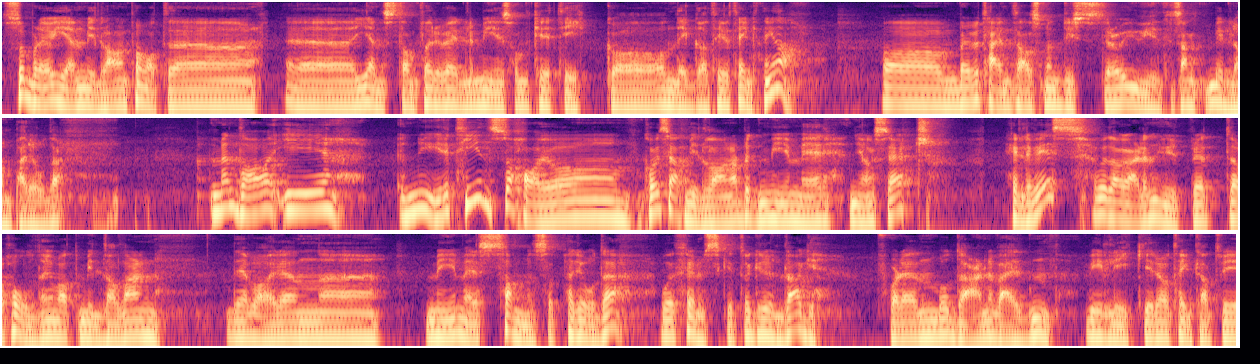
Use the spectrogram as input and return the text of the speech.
så ble jo igjen middelalderen på en måte eh, gjenstand for veldig mye sånn kritikk og, og negativ tenkning. da Og ble betegnet som en dyster og uinteressant mellomperiode. Men da i nyere tid så har jo kan vi si at middelalderen har blitt mye mer nyansert. Heldigvis. Og i dag er det en utbredt holdning om at middelalderen det var en uh, mye mer sammensatt periode hvor fremskritt og grunnlag for den moderne verden vi liker å tenke at vi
